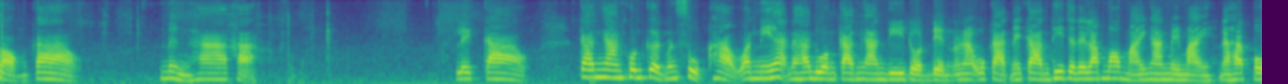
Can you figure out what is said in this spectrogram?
สองเก้าหนึ่งห้าค่ะ เลขเก้า การงานคนเกิดวันศุกร์ค่ะ วันนี้นะคะดวงการงานดีโดดเด่นนะโอกาสในการที่จะได้รับมอบหมายงานใหม่ๆนะคะโปร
